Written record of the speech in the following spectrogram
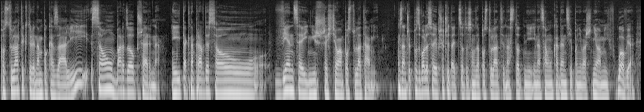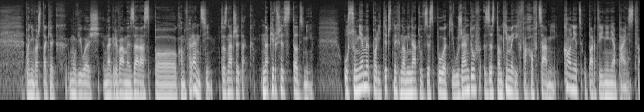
postulaty, które nam pokazali, są bardzo obszerne i tak naprawdę są więcej niż sześcioma postulatami. Znaczy, pozwolę sobie przeczytać, co to są za postulaty na 100 dni i na całą kadencję, ponieważ nie mam ich w głowie. Ponieważ, tak jak mówiłeś, nagrywamy zaraz po konferencji. To znaczy tak, na pierwsze 100 dni usuniemy politycznych nominatów ze spółek i urzędów, zastąpimy ich fachowcami. Koniec upartyjnienia państwa.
